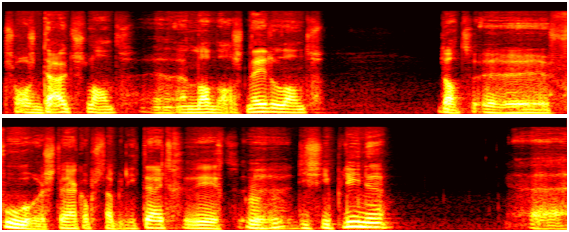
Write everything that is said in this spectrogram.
zoals Duitsland en landen als Nederland, dat uh, voeren. Sterk op stabiliteit gericht, uh, discipline, uh,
